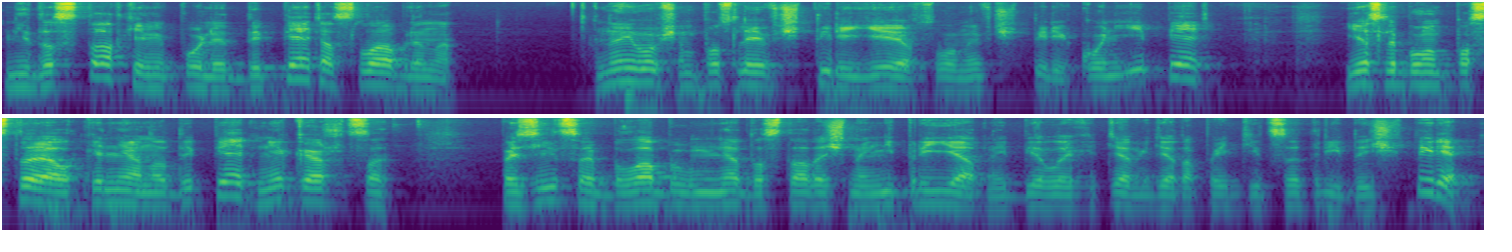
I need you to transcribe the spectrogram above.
недостатками, поле D5 ослаблено. Ну и в общем после F4, ЕФ, слон F4, конь Е5. Если бы он поставил коня на D5, мне кажется, позиция была бы у меня достаточно неприятной. Белые хотят где-то пойти C3, D4.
